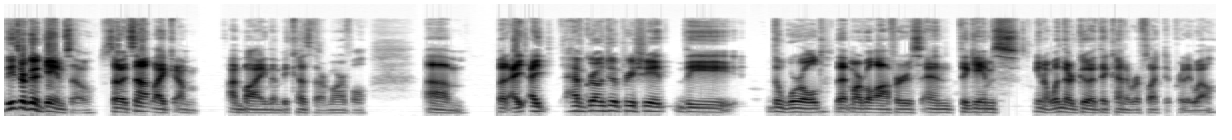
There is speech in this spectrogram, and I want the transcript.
these are good games though, so it's not like I'm I'm buying them because they're Marvel. Um, but I, I have grown to appreciate the the world that Marvel offers, and the games. You know, when they're good, they kind of reflect it pretty well.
